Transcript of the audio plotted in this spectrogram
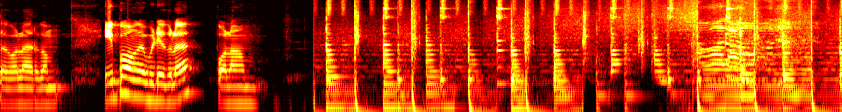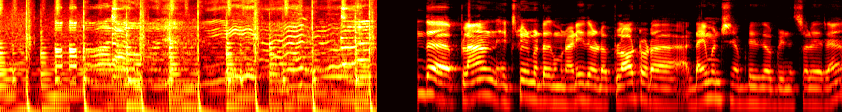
தகவலாக இருக்கும். இப்போ அவங்க வீடியோக்குள்ளே போகலாம் இந்த பிளான் எக்ஸ்பிளைன் பண்ணுறதுக்கு முன்னாடி இதோட பிளாட்டோட டைமென்ஷன் எப்படி இருக்குது அப்படின்னு சொல்லிடுறேன்.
